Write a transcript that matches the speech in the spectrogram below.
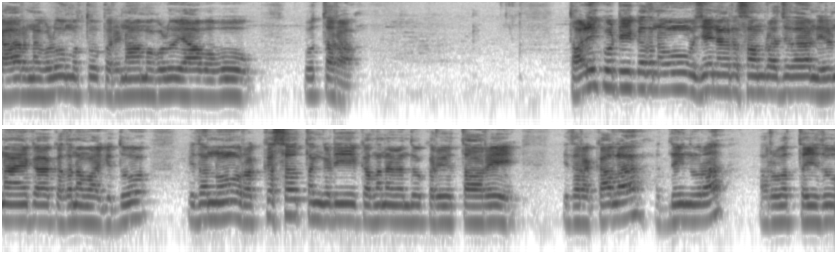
ಕಾರಣಗಳು ಮತ್ತು ಪರಿಣಾಮಗಳು ಯಾವುವು? ಉತ್ತರ. ತಾಳಿಕೋಟಿ ಕದನವು ವಿಜಯನಗರ ಸಾಮ್ರಾಜ್ಯದ ನಿರ್ಣಾಯಕ ಕದನವಾಗಿದ್ದು, ಇದನ್ನು ರಕ್ಕಸ ತಂಗಡಿ ಕದನವೆಂದು ಕರೆಯುತ್ತಾರೆ. ಇದರ ಕಾಲ ಹದಿನೈದುನೂರ ಅರವತ್ತೈದು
